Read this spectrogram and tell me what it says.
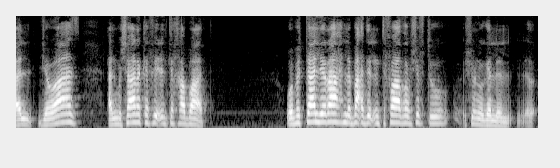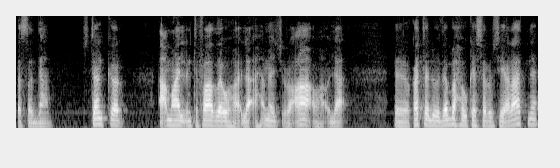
الجواز المشاركة في الانتخابات وبالتالي راح لبعد الانتفاضة وشفتوا شنو قال الصدام. استنكر أعمال الانتفاضة وهؤلاء همج رعاع وهؤلاء آه، قتلوا ذبحوا كسروا سياراتنا.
